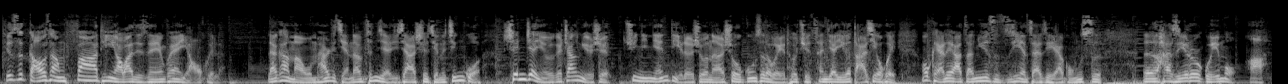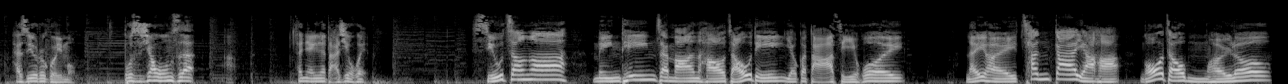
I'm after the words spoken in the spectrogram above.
就是告上法庭要把这三千块钱要回来。来看嘛，我们还是简单分解一下事情的经过。深圳有一个张女士，去年年底的时候呢，受公司的委托去参加一个答谢会。我看了一下张女士之前在这家公司，呃，还是有点规模啊，还是有点规模，不是小公司啊。参加一个答谢会，首长啊，明天在万豪酒店有个答谢会，你去参加一下，我就唔去咯。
